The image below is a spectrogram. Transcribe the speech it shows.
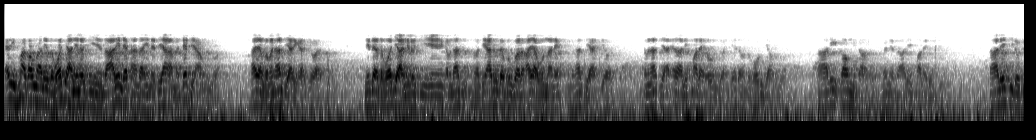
အဲ့ဒီမှတ်ကောင်းတာလေးသဘောကျနေလို့ရှိရင်ဒါလေးလက်ခံတိုင်းရင်လည်းတရားကမတက်ပြန်ဘူးသူကဒါကြောင့်ကမ္မဋ္ဌာန်းဆရာတွေကပြောတယ်နေတဲ့သဘောကျနေလို့ရှိရင်ကမ္မဋ္ဌာန်းတရားထုတ်တဲ့ပုဂ္ဂိုလ်ကတော့အာရဝန္တာနဲ့ကမ္မဋ္ဌာန်းဆရာပြောတယ်သမဏဆရာအဲ့ဒါလေးမှတ်လိုက်အောင်ပြောရင်တော့သဘောကျကြဘူး။ဒါလေးကောင်းနေတာပဲဘယ်နဲ့ဒါလေးမှတ်လိုက်လို့ဒါလေးကြည့်လို့ဒီ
